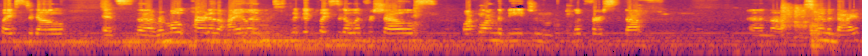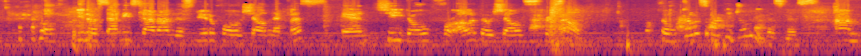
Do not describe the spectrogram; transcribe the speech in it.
place to go. It's the remote part of the island. It's a good place to go look for shells, walk along the beach and look for stuff, and uh, swim and dive. well, you know, Sandy's got on this beautiful shell necklace, and she dove for all of those shells herself. So tell us about the jewelry business. Um,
